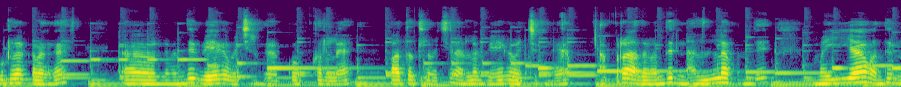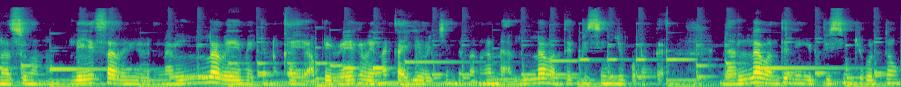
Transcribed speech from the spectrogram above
உருளைக்கிழங்க வந்து வேக வச்சுருங்க. குக்கரில் பாத்திரத்தில் வச்சு நல்லா வேக வச்சுக்கோங்க. அப்புறம் அதை வந்து நல்லா வந்து மையாக வந்து நசுகணும் லேசாக வேக நல்லா வேக வைக்கணும். கை அப்படி வேகலைன்னா கையை வச்சு இந்த பாருங்க நல்லா வந்து பிசிஞ்சு கொடுங்க. நல்லா வந்து நீங்கள் பிசிஞ்சு கொடுத்தும்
